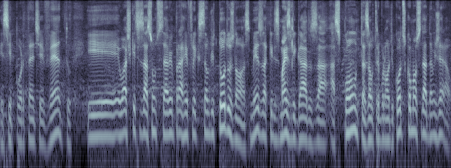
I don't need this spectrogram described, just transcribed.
esse importante evento e eu acho que esses assuntos servem para a reflexão de todos nós, mesmo aqueles mais ligados às contas, ao Tribunal de Contas, como ao cidadão em geral.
